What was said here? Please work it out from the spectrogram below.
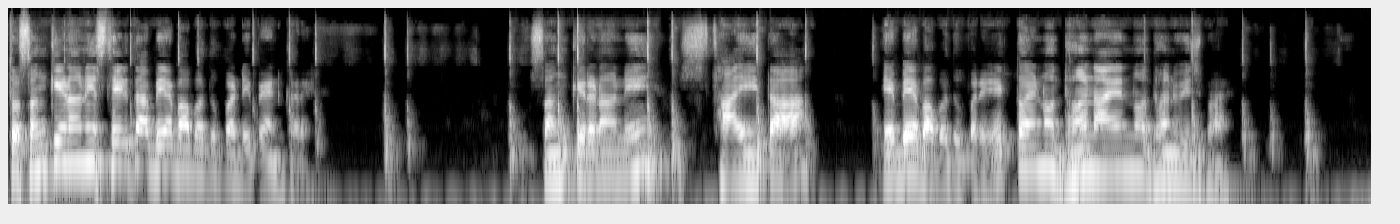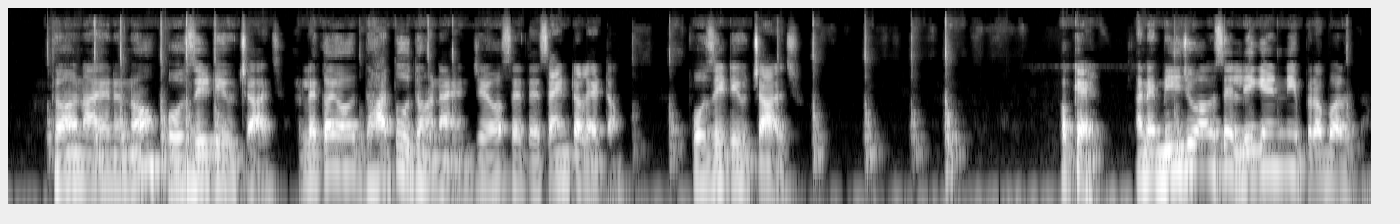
તો સંકીર્ણની સ્થિરતા બે બાબત ઉપર ડિપેન્ડ કરે. સંકીર્ણની સ્થાયીતા એ બે બાબત ઉપર. એક તો એનો ધન આયનનો ધન વીજભાર. ધન આયનનો પોઝિટિવ ચાર્જ એટલે કયો? ધાતુ ધન આયન જે હશે તે central atom positive charge okay. અને બીજું આવશે લિગેન્ડની પ્રબળતા.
